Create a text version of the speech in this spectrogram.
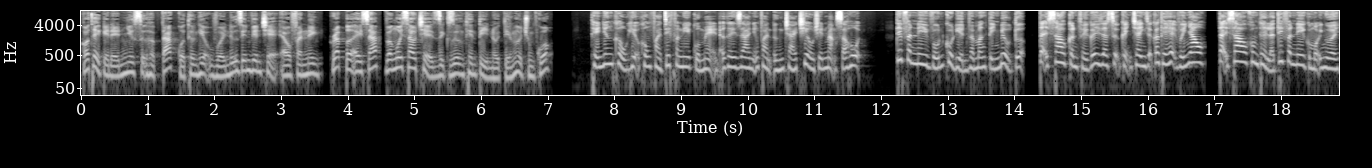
Có thể kể đến như sự hợp tác của thương hiệu với nữ diễn viên trẻ Elle Fanning, rapper ASAP và ngôi sao trẻ Dịch Dương Thiên Tỷ nổi tiếng ở Trung Quốc. Thế nhưng khẩu hiệu không phải Tiffany của mẹ đã gây ra những phản ứng trái chiều trên mạng xã hội. Tiffany vốn cổ điển và mang tính biểu tượng, tại sao cần phải gây ra sự cạnh tranh giữa các thế hệ với nhau? Tại sao không thể là Tiffany của mọi người?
